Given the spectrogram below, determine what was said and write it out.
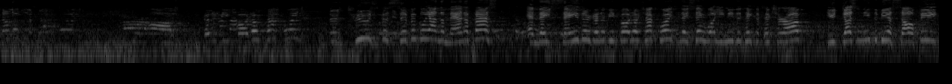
some of the checkpoints are um, going to be photo checkpoints. There's two specifically on the manifest, and they say they're going to be photo checkpoints, and they say what you need to take the picture of. You doesn't need to be a selfie.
